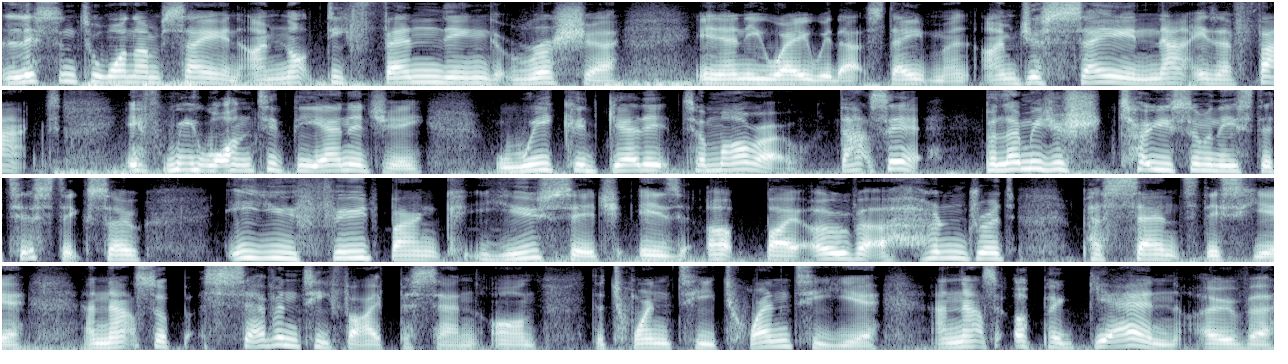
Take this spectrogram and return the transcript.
listen to what I'm saying. I'm not defending Russia in any way with that statement. I'm just saying that is a fact. If we wanted the energy, we could get it tomorrow. That's it. But let me just tell you some of these statistics. So, EU food bank usage is up by over 100% this year, and that's up 75% on the 2020 year, and that's up again over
